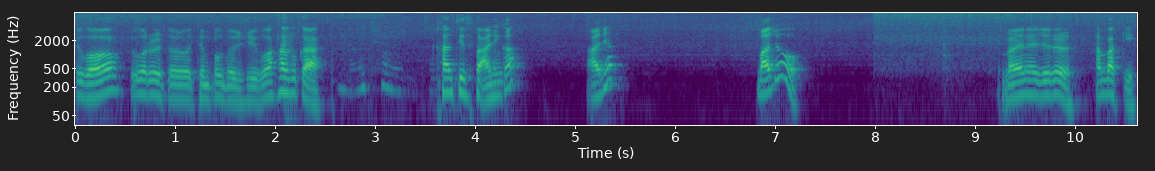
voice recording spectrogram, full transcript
슈거 슈거를 또 듬뿍 넣어주시고 한 멍청이. 한 티스푼 아닌가? 아니야? 맞아 마요네즈를 한 바퀴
